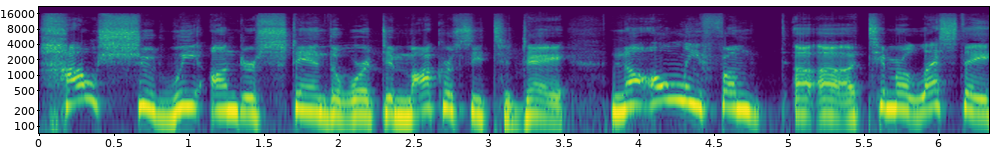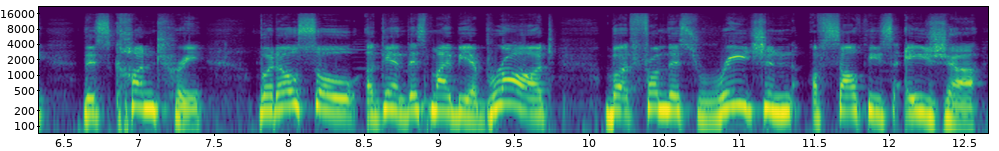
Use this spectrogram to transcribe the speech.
how should we understand the word democracy today, not only from uh, uh, Timor Leste, this country, but also, again, this might be abroad, but from this region of Southeast Asia,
